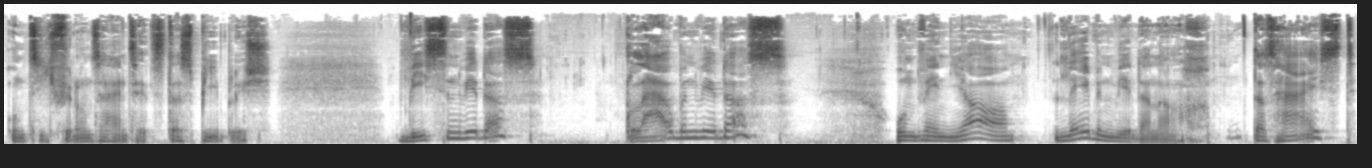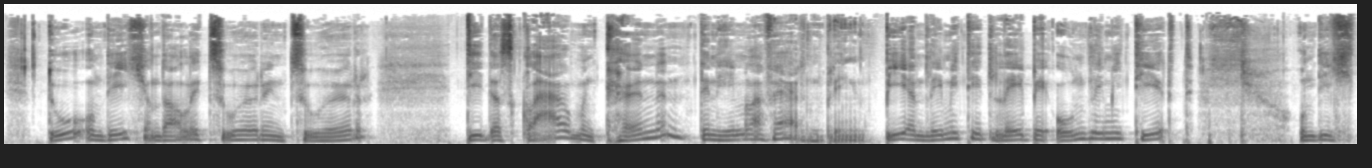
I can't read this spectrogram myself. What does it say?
und sich für uns einsetzt. Das ist biblisch. Wissen wir das? Glauben wir das? Und wenn ja, leben wir danach. Das heißt, du und ich und alle Zuhörerinnen und Zuhörer, die das glauben können, den Himmel auf Erden bringen. Be unlimited, lebe unlimitiert. Und ich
